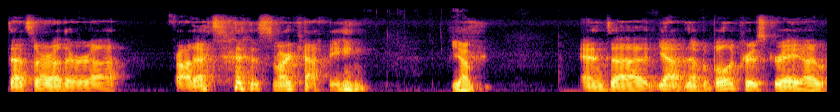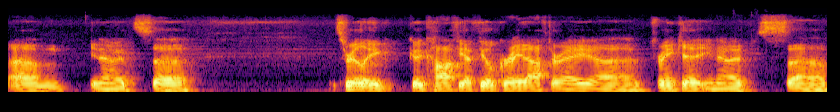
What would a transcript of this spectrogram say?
that's our other product, smart caffeine. Yep and uh, yeah, no, but bulletproof's great. I, um, you know, it's uh, it's really good coffee. I feel great after I uh, drink it. You know, it's uh,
